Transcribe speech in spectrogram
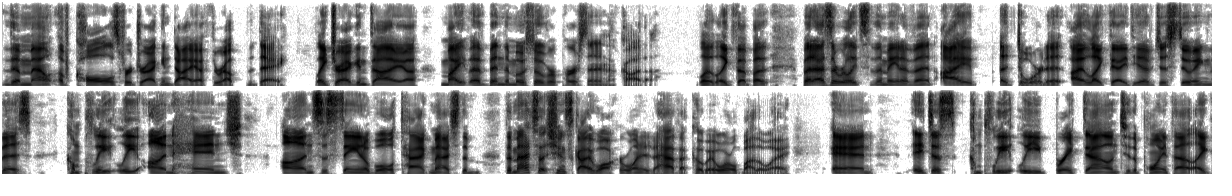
the amount of calls for Dragon Dia throughout the day. Like Dragon Dia might have been the most over person in Hakata. Like, like that, but but as it relates to the main event, I adored it. I like the idea of just doing this completely unhinged, unsustainable tag match. The the match that Shun Skywalker wanted to have at Kobe World, by the way, and it just completely break down to the point that like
